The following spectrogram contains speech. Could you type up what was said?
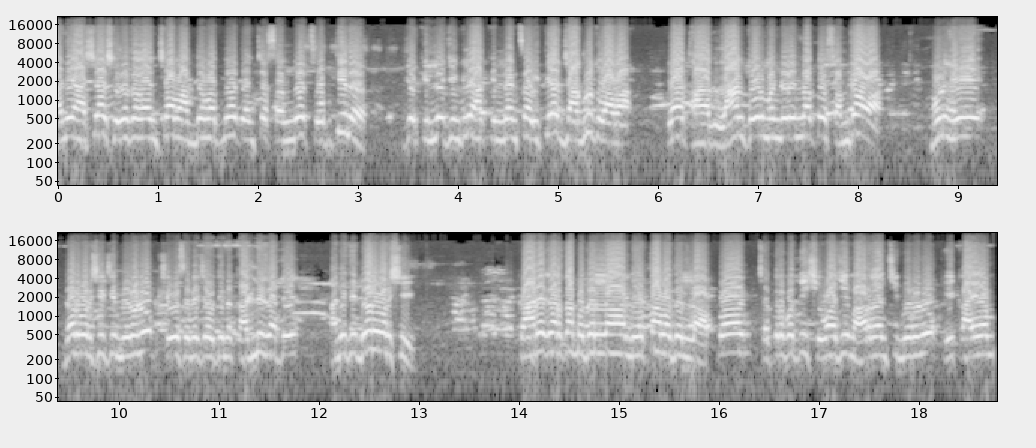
आणि अशा शिलेदारांच्या माध्यमातून त्यांच्या संघ सोबतीनं जे किल्ले जिंकले हा किल्ल्यांचा इतिहास जागृत व्हावा. या लहान थोर मंडळींना तो समजावा. म्हणून ही दरवर्षीची मिरवणूक शिवसेनेच्या वतीनं काढली जाते. आणि ती दरवर्षी कार्यकर्ता बदलला नेता बदलला. पण छत्रपती शिवाजी महाराजांची मिरवणूक ही कायम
